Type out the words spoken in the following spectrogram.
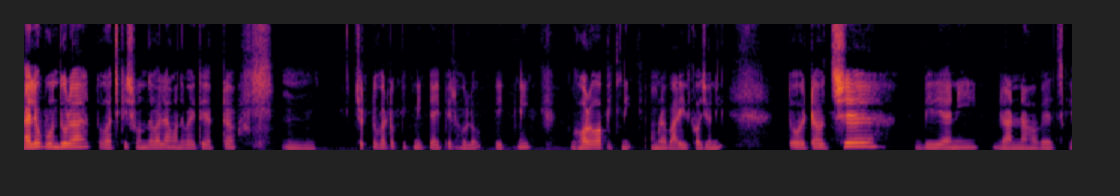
হ্যালো বন্ধুরা, তো আজকে সন্ধ্যাবেলা আমাদের বাড়িতে একটা ছোট্টখাটো পিকনিক টাইপের হলো। পিকনিক ঘরোয়া পিকনিক আমরা বাড়ির কজনই। তো এটা হচ্ছে বিরিয়ানি রান্না হবে আজকে।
